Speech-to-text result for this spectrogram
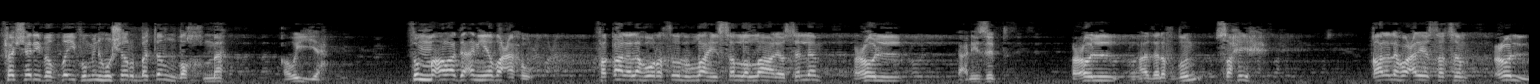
فشرب الضيف منه شربة ضخمة قوية ثم أراد أن يضعه فقال له رسول الله صلى الله عليه وسلم عل يعني زد عل هذا لفظ صحيح. قال له عليه الصلاة والسلام عل.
